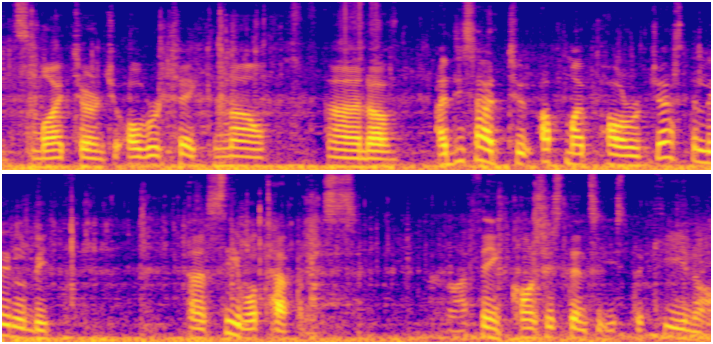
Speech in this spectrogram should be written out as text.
It's my turn to overtake now and uh, I decide to up my power just a little bit and see what happens. I think consistency is the key now.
